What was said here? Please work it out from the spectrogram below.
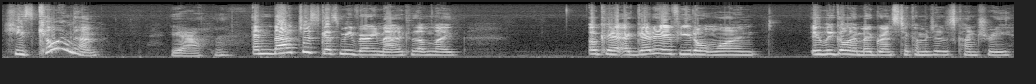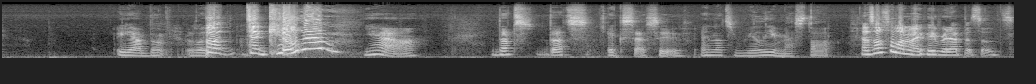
he's killing them Yeah. and that just gets me very mad because I'm like, okay, I get it if you don't want illegal immigrants to come into this country, Yeah, but like but to kill them? yeah. That's that's excessive and that's really messed up. That's also one of my favorite episodes.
